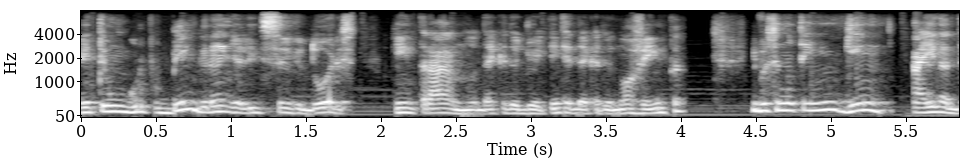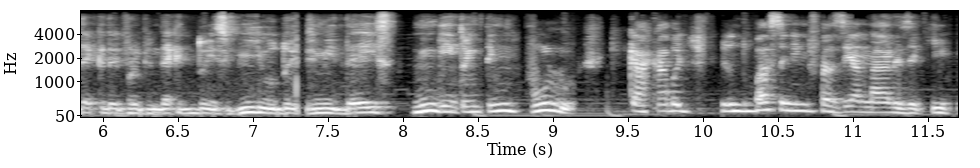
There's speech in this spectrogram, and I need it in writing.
a gente tem um grupo bem grande ali de servidores que entraram na década de 80 e década de 90, e você não tem ninguém aí na década, de, década de 2000, 2010, ninguém. Então a gente tem um pulo que acaba dificultando bastante a gente fazer análise aqui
